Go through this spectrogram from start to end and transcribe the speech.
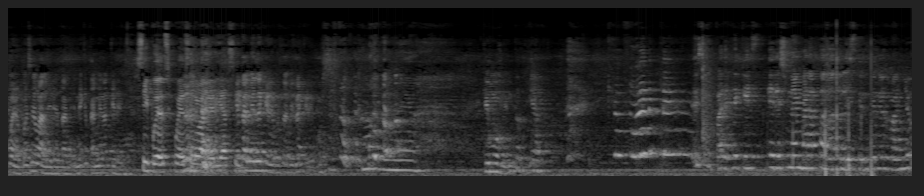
Bueno, puede ser Valeria también, ¿eh? que también la queremos. Sí, puede, puede ser Valeria, sí. Que también la queremos, también la queremos. Madre mía. Qué momento, tía. ¡Qué fuerte! Es que parece que eres una embarazada adolescente en el baño.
